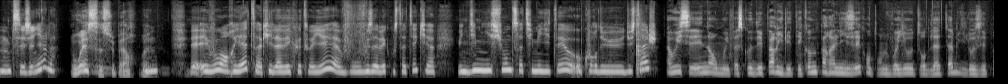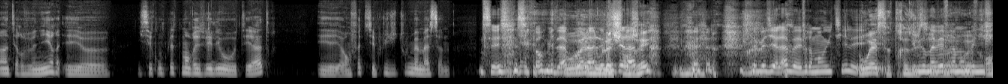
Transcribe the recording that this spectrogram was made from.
Mm, C'est génial. Oui, c'est super. ouais. Mm. Et vous, Henriette, qui l'avez côtoyé, vous, vous avez constaté qu'il y a une diminution de sa timidité au cours du, du stage? Ah oui, c'est énorme, oui, parce qu'au départ, il était comme paralysé quand on le voyait autour de la table, il n'osait pas intervenir et euh, il s'est complètement révélé au théâtre. Et en fait, c'est plus du tout le même Hassan. C'est formidable. Ouais, voilà, nous le l'a Media Lab. changé. le Media Lab est vraiment utile. Et, Ouais, c'est très et utile. vous en avez vraiment Ouais, bénéficié.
